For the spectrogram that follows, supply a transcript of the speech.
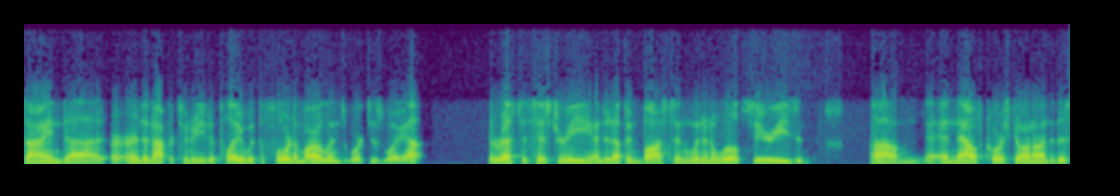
signed, uh, earned an opportunity to play with the Florida Marlins, worked his way up. The rest is history. Ended up in Boston, winning a World Series, and um, and now, of course, gone on to this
